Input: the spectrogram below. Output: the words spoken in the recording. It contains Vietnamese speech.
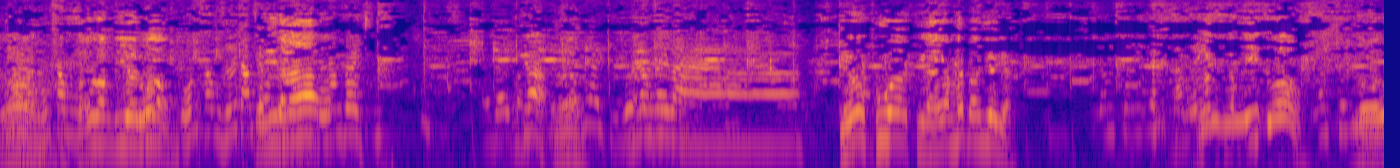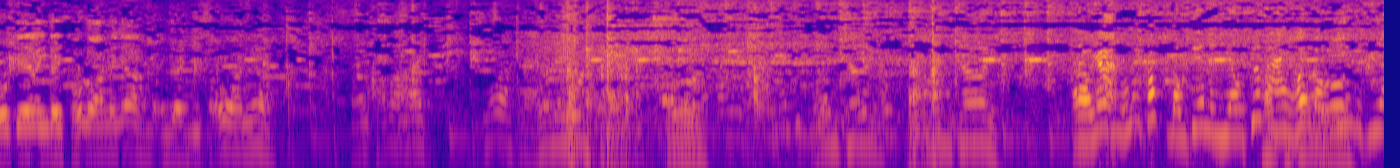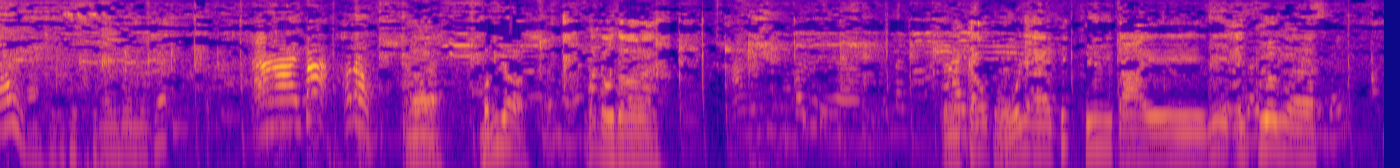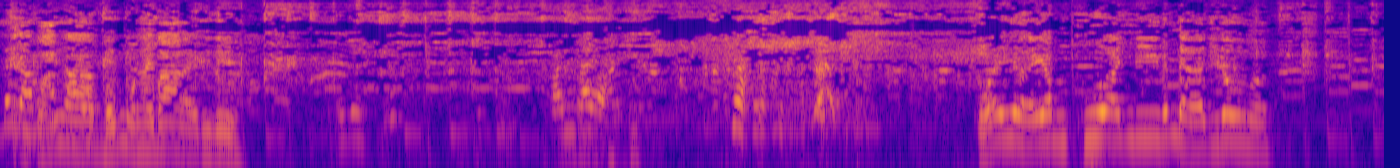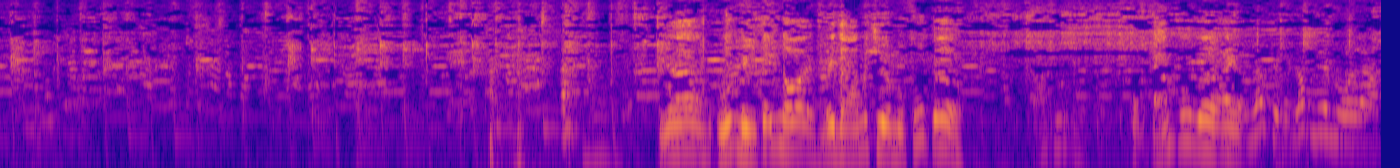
Rồi, uống xong sáu lon bia đúng không? uống xong dưới 8 phút Em đi ra. 15 giây Được chưa Rồi. 15 giây là Nếu thua thì là em mất bao nhiêu nhỉ? 5, 5 lít đúng không? Rồi ok anh đây 6 lon đây nhá. Mọi người nhìn 6 lon nhá. đây sáu vào đây để lên đây luôn Rồi. lên chơi lên chơi bắt đầu nhá uống cái cốc đầu tiên là nhiều trước này hơi đầu rồi. tiên được nhiều hai ba bắt đầu Rồi, bấm chưa? Bắt đầu giờ này. Đây là cao thủ nha, ai thích thi tài như anh Cương giờ quán ờ, bóng 123 này thì gì? Ủa như là em thua anh đi vấn đề gì đâu mà. Nha, uống bình tĩnh thôi, bây giờ mới chưa một phút cơ. Khoảng 8 phút cơ anh ạ. thì rồi là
